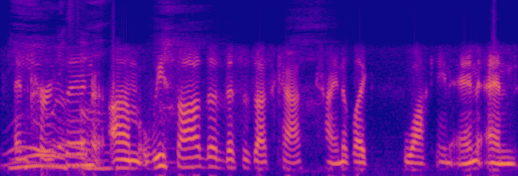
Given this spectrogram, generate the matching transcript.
In person, um, we saw the This Is Us cast kind of like walking in, and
